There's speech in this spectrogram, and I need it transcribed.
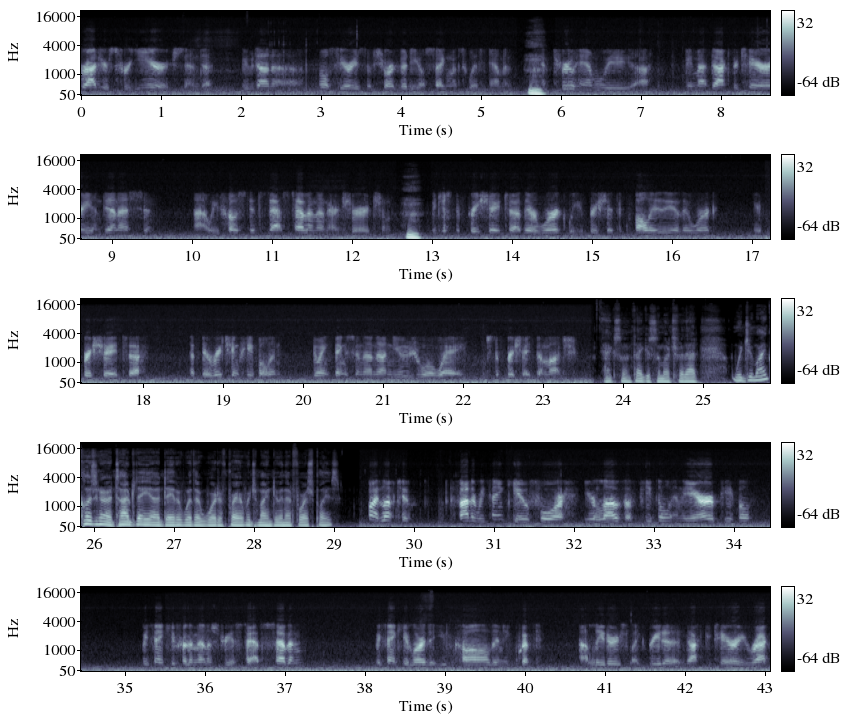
Rogers for years, and uh, we've done a whole series of short video segments with him. And, mm. and through him, we uh, we met Dr. Terry and Dennis, and uh, we've hosted Sat Seven in our church, and mm. we just appreciate uh, their work. We appreciate the quality of their work. We appreciate uh, that they're reaching people and doing things in an unusual way. Just appreciate them much. Excellent. Thank you so much for that. Would you mind closing our time today, uh, David, with a word of prayer? Would you mind doing that for us, please? Oh, I'd love to. Father, we thank you for your love of people and the Arab people. We thank you for the ministry of Sat 7. We thank you, Lord, that you've called and equipped uh, leaders like Rita and Dr. Terry, Rex,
